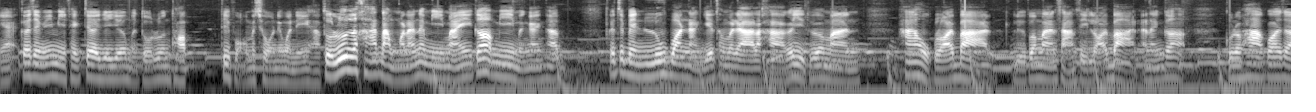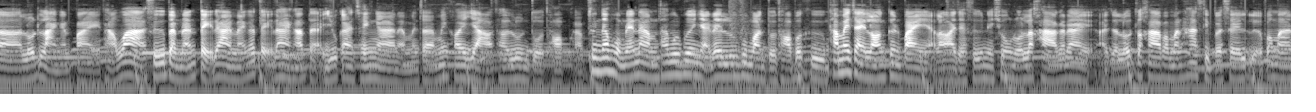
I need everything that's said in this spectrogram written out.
เงี้ยก็จะไม่มีเท็กเจอร์เยอะๆเหมือนตัวรุ่นท็อป ที่ผมเอามาโชว์ในวันนี้ครับส่วนรุ่นราคาต่ำกว่านั้นมีไหมก็มีเหมือนกันครับ ก็จะเป็นลูกบอลหนังเย็บธรรมดาราคาก็อยู่ที่ประมาณ 5-600 บาท หรือประมาณ 3-400 บาท อันนั้นก็คุณภาพก็จะลดหลั่นกันไป ถามว่าซื้อแบบนั้นเตะได้ไหมก็เตะได้ครับ แต่อายุการใช้งานอะมันจะไม่ค่อยยาวเท่ารุ่นตัวท็อปครับ ซึ่งถ้าผมแนะนำถ้าเพื่อนๆอยากได้รุ่นฟุตบอลตัวท็อปก็คือ ถ้าไม่ใจร้อนเกินไปอะเราอาจจะซื้อในช่วงลดราคาก็ได้ อาจจะลดราคาประมาณ 50%เหลือประมาณ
